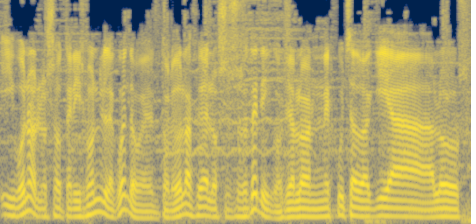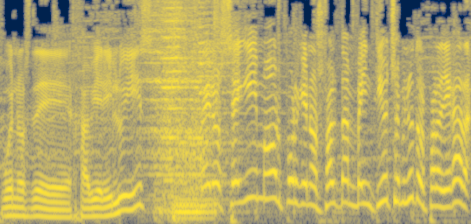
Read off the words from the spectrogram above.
y bueno, el esoterismo ni le cuento, que Toledo es la ciudad de los esotéricos, ya lo han escuchado aquí a los buenos de Javier y Luis, pero seguimos porque nos faltan 28 minutos para llegar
